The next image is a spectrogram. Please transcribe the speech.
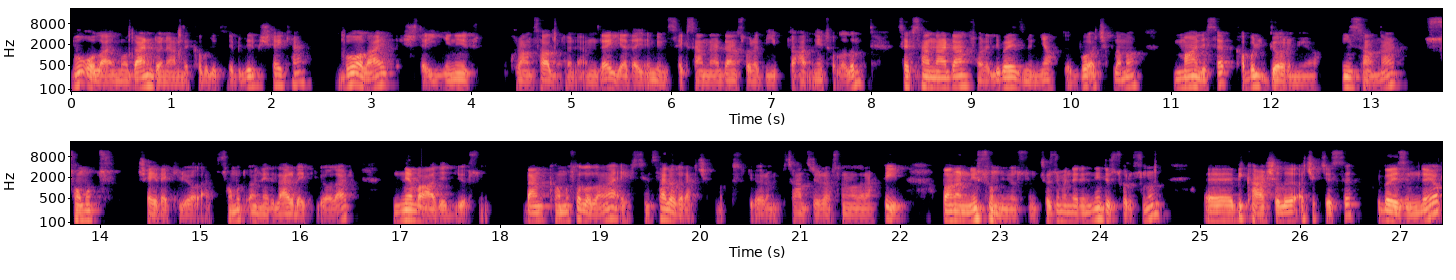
Bu olay modern dönemde kabul edilebilir bir şeyken bu olay işte yeni kuramsal dönemde ya da ne bileyim 80'lerden sonra deyip daha net olalım. 80'lerden sonra liberalizmin yaptığı bu açıklama maalesef kabul görmüyor. İnsanlar somut şey bekliyorlar, somut öneriler bekliyorlar. Ne vaat ediyorsun? Ben kamusal olana eşcinsel olarak çıkmak istiyorum. Sadece rasyonel olarak değil. Bana ne sunuyorsun? Çözüm önerin nedir sorusunun e, bir karşılığı açıkçası liberalizmde yok.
